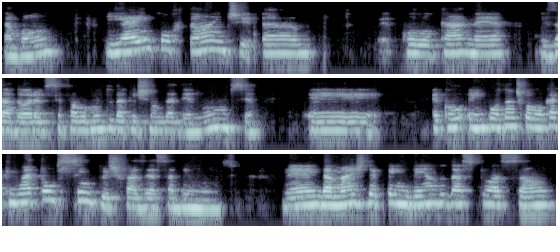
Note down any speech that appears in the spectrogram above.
tá bom? E é importante ah, colocar, né, Isadora, você falou muito da questão da denúncia. É, é, é, importante colocar que não é tão simples fazer essa denúncia, né? ainda mais dependendo da situação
